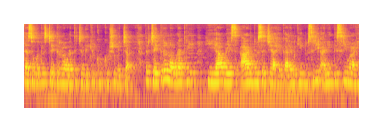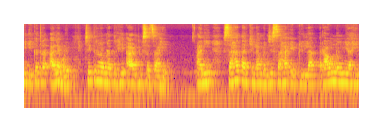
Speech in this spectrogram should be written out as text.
त्यासोबतच चैत्र नवरात्रीच्या देखील खूप खूप शुभेच्छा. तर चैत्र नवरात्री ही यावेळेस आठ दिवसाची आहे कारण की दुसरी आणि तिसरी माळ ही एकत्र आल्यामुळे चैत्र नवरात्र हे आठ दिवसाचं आहे. आणि सहा तारखेला म्हणजे सहा एप्रिलला रामनवमी आहे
